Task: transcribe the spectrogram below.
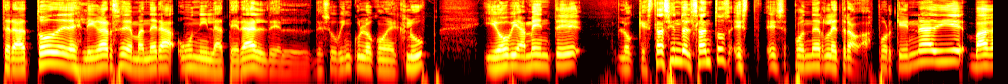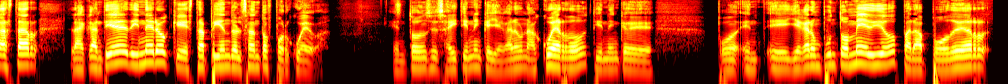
trató de desligarse de manera unilateral del- de su vínculo con el club y obviamente lo que está haciendo el Santos es, ponerle trabas, porque nadie va a gastar la cantidad de dinero que está pidiendo el Santos por Cueva. Entonces ahí tienen que llegar a un acuerdo, tienen que eh, llegar a un punto medio para poder,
